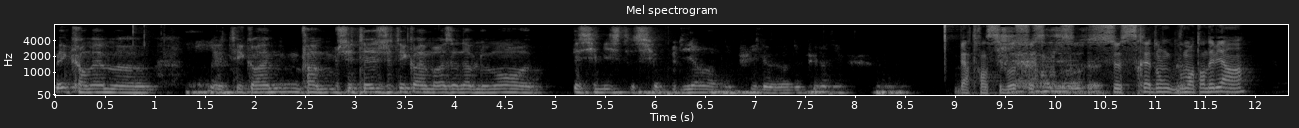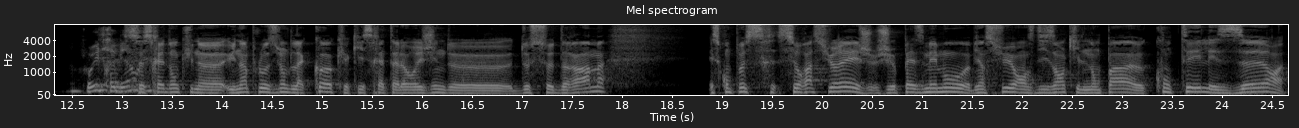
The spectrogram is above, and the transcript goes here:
mais quand même, euh, quand même, enfin, j'étais, j'étais quand même raisonnablement euh, pessimiste, si on peut dire, depuis le, depuis le début. Bertrand Sibos, ce, serait donc, vous m'entendez bien hein? Oui, très bien. Ce serait donc une, une, implosion de la coque qui serait à l'origine de, de ce drame. Est-ce qu'on peut se rassurer? Je, je, pèse mes mots, bien sûr, en se disant qu'ils n'ont pas compté les heures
